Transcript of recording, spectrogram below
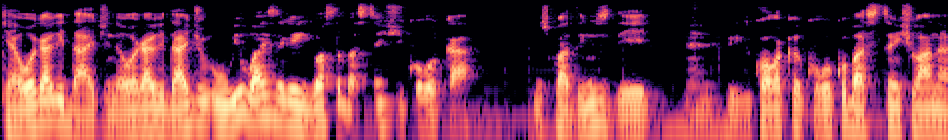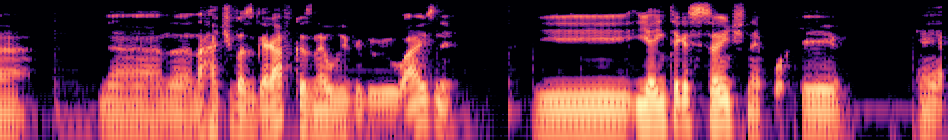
que é a oralidade, né? A oralidade, o Will Eisner ele gosta bastante de colocar nos quadrinhos dele, né? Ele coloca, colocou bastante lá na, na, na narrativas gráficas, né? O livro do Will Eisner. E, e é interessante, né? Porque é,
